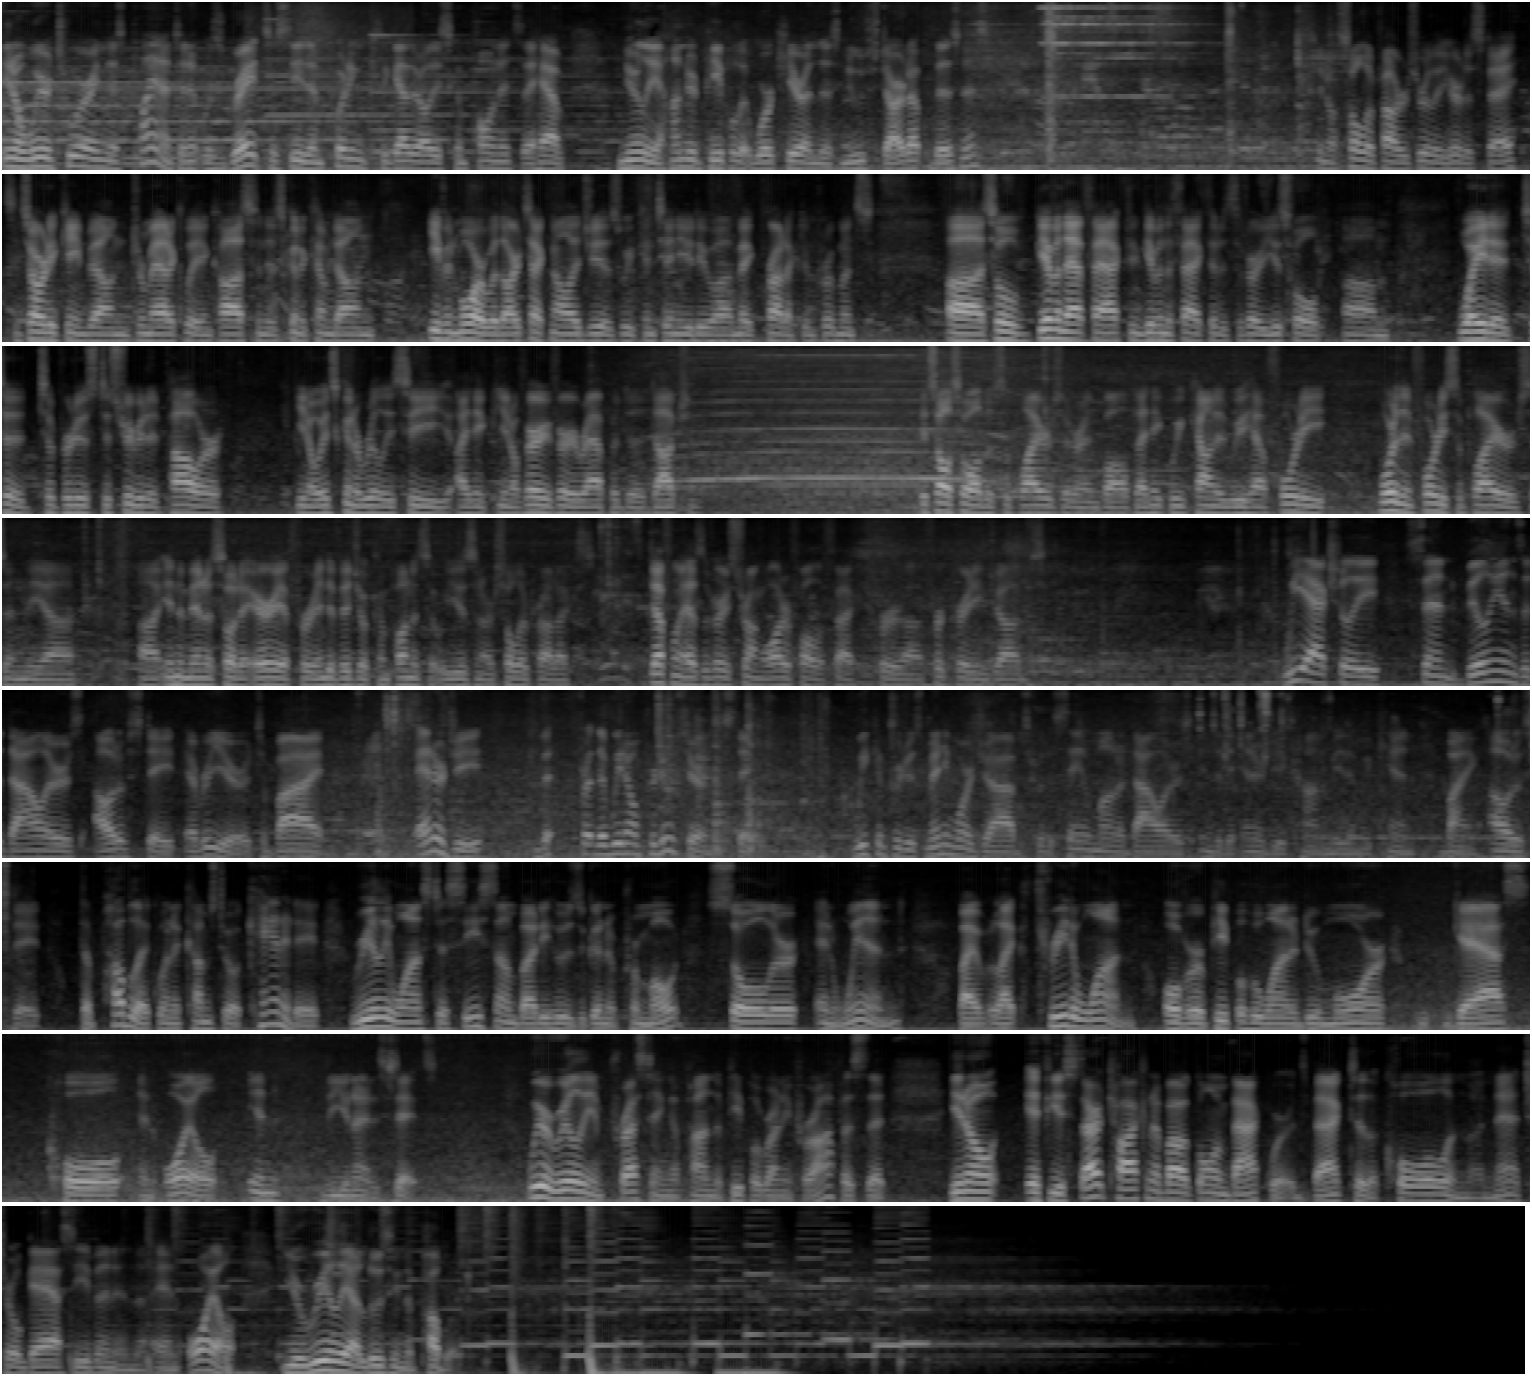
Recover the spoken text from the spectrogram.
You know, we were touring this plant and it was great to see them putting together all these components. They have nearly 100 people that work here in this new startup business. You know, solar power is really here to stay. It's already came down dramatically in cost and it's going to come down even more with our technology as we continue to uh, make product improvements. Uh, so given that fact and given the fact that it's a very useful um, way to, to, to produce distributed power, you know, it's going to really see, I think, you know, very, very rapid adoption. It's also all the suppliers that are involved. I think we counted we have 40, more than 40 suppliers in the, uh, uh, in the Minnesota area for individual components that we use in our solar products. Definitely has a very strong waterfall effect for, uh, for creating jobs. We actually send billions of dollars out of state every year to buy energy that, for, that we don't produce here in the state. We can produce many more jobs for the same amount of dollars into the energy economy than we can buying out of state the public, when it comes to a candidate, really wants to see somebody who's going to promote solar and wind by like three to one over people who want to do more gas, coal, and oil in the United States. We were really impressing upon the people running for office that, you know, if you start talking about going backwards, back to the coal and the natural gas even and, the, and oil, you really are losing the public.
